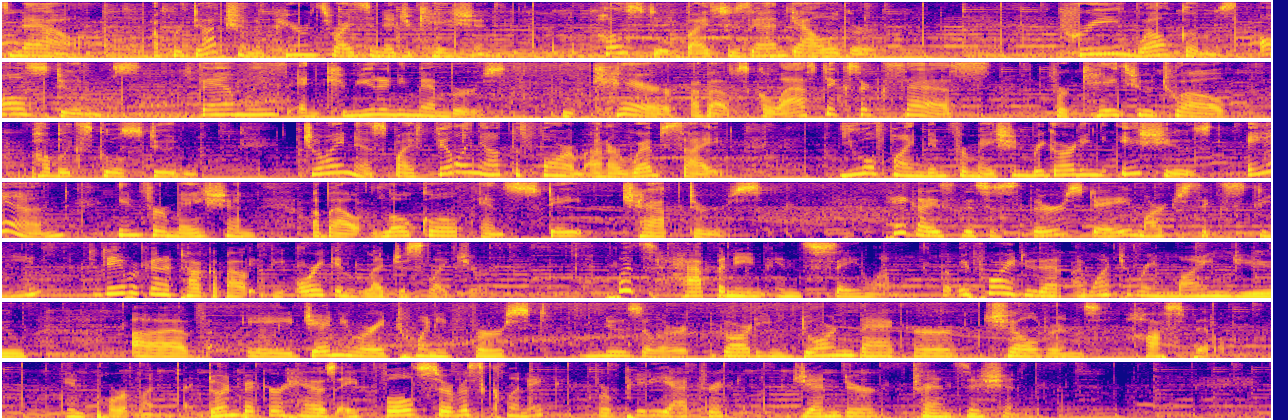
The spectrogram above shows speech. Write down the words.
Parents' Now, a production of Parents' Rights in Education, hosted by Suzanne Gallagher. Pre welcomes all students, families, and community members who care about scholastic success for K 12 public school student. Join us by filling out the form on our website. You will find information regarding issues and information about local and state chapters. Hey guys, this is Thursday, March 16th. Today we're going to talk about the Oregon legislature. What's happening in Salem? But before I do that, I want to remind you of a January 21st news alert regarding Doernbecher Children's Hospital in Portland. Doernbecher has a full service clinic for pediatric gender transition.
